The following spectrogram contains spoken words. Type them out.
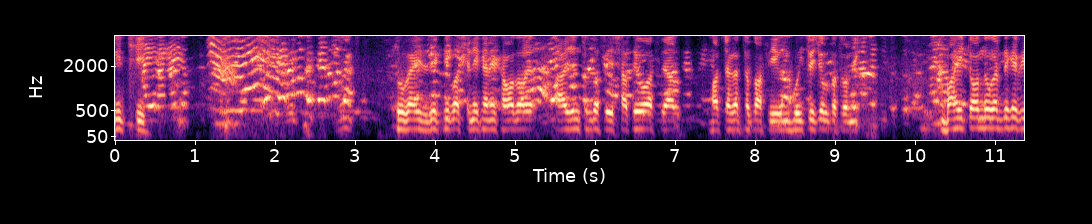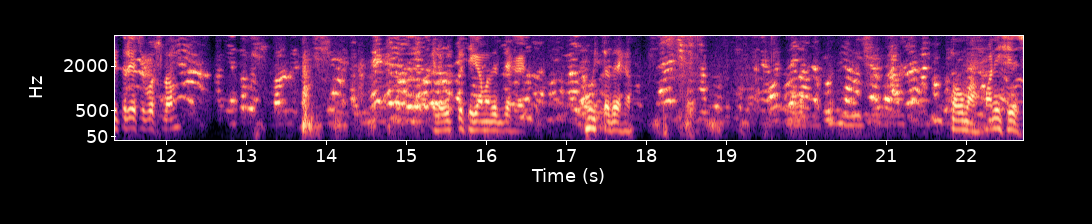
নিচ্ছি। তো গাইজ দেখতে পাচ্ছেন, এখানে খাওয়া দাওয়ার আয়োজন চলতেছে সাথেও আছে, আর বাচ্চা কাচ্চা তো আছে এখানে হইচই চলতেছে অনেক। বাহিরটা অন্ধকার দেখে ভিতরে এসে বসলাম। এটা উঠতে থেকে আমাদের দেখা দেখা। ও মা পানি শেষ।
